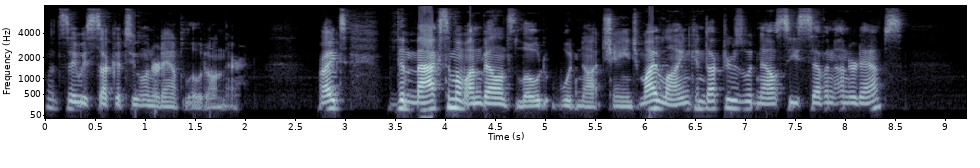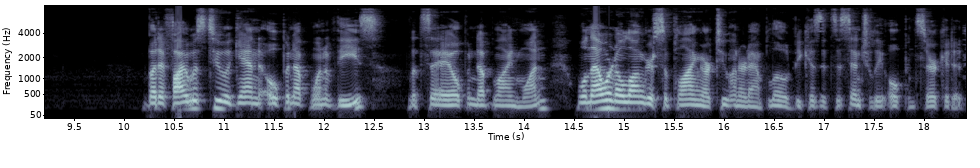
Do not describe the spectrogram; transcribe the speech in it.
let's say we stuck a 200 amp load on there, right? The maximum unbalanced load would not change. My line conductors would now see 700 amps. But if I was to, again, open up one of these, let's say I opened up line 1, well now we're no longer supplying our 200 amp load because it's essentially open circuited.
